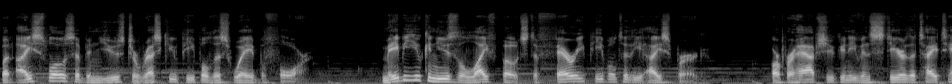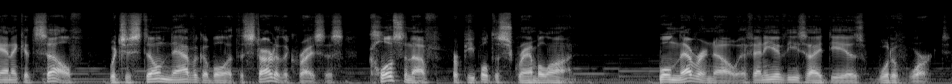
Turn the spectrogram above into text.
but ice floes have been used to rescue people this way before. Maybe you can use the lifeboats to ferry people to the iceberg, or perhaps you can even steer the Titanic itself which is still navigable at the start of the crisis, close enough for people to scramble on. We'll never know if any of these ideas would have worked,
